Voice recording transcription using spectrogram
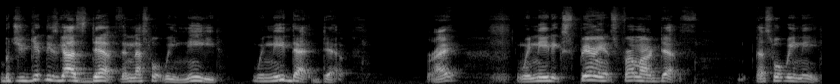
but you get these guys depth, and that's what we need. We need that depth, right? We need experience from our depth. That's what we need.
